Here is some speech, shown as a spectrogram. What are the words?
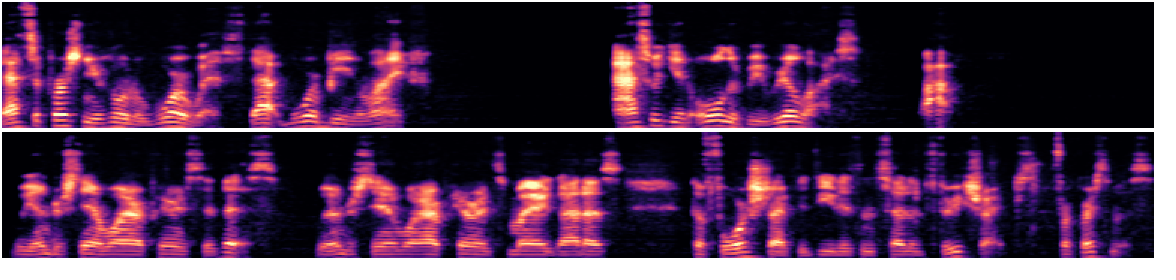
That's the person you're going to war with, that war being life. As we get older, we realize, wow, we understand why our parents did this. We understand why our parents might have got us the four striped Adidas instead of the three stripes for Christmas.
